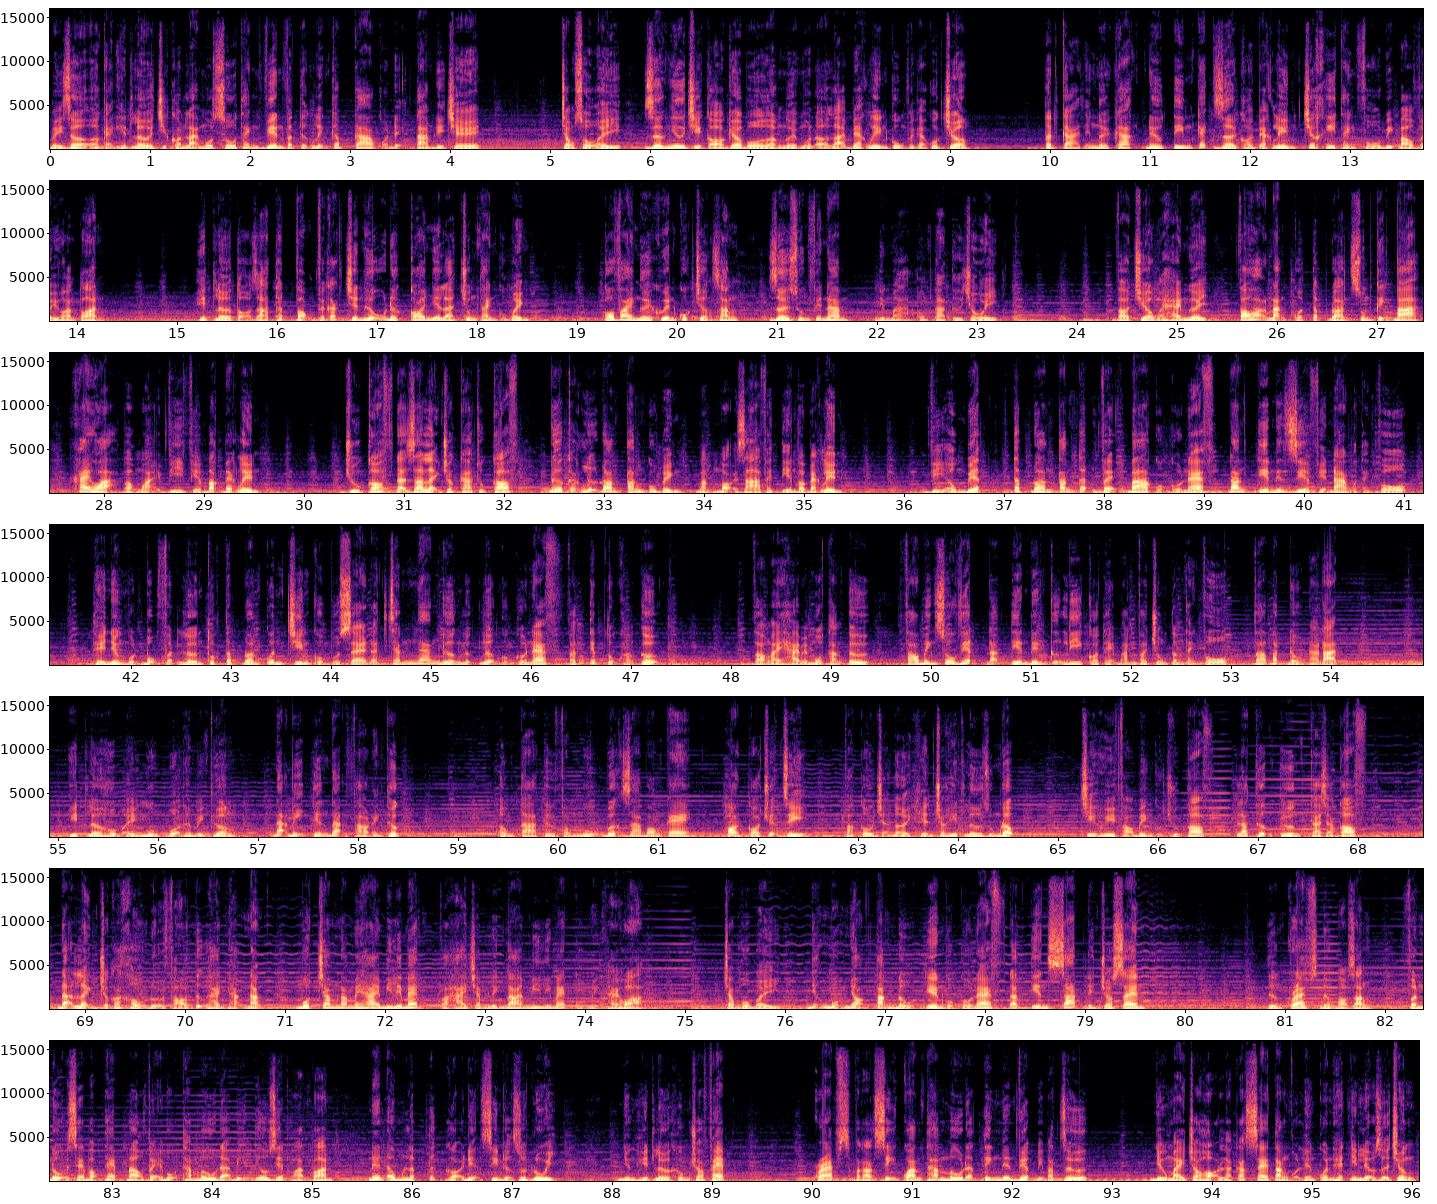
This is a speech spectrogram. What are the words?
Bây giờ ở cạnh Hitler chỉ còn lại một số thành viên và tướng lĩnh cấp cao của đệ tam đế chế. Trong số ấy, dường như chỉ có Goebbels là người muốn ở lại Berlin cùng với cả quốc trưởng. Tất cả những người khác đều tìm cách rời khỏi Berlin trước khi thành phố bị bao vây hoàn toàn. Hitler tỏ ra thất vọng với các chiến hữu được coi như là trung thành của mình. Có vài người khuyên quốc trưởng rằng rời xuống phía Nam, nhưng mà ông ta từ chối. Vào chiều ngày 20, pháo hạng nặng của tập đoàn xung kích 3 khai hỏa vào ngoại vi phía bắc Berlin. Zhukov đã ra lệnh cho Katukov đưa các lữ đoàn tăng của mình bằng mọi giá phải tiến vào Berlin. Vì ông biết tập đoàn tăng cận vệ 3 của Konev đang tiến đến rìa phía nam của thành phố. Thế nhưng một bộ phận lớn thuộc tập đoàn quân 9 của Buse đã chắn ngang đường lực lượng của Konev và tiếp tục kháng cự. Vào ngày 21 tháng 4, pháo binh Xô Viết đã tiến đến cự ly có thể bắn vào trung tâm thành phố và bắt đầu nã đạn. Hitler hôm ấy ngủ muộn hơn bình thường, đã bị tiếng đạn pháo đánh thức. Ông ta từ phòng ngủ bước ra bong ke, hỏi có chuyện gì và câu trả lời khiến cho Hitler rúng động. Chỉ huy pháo binh của Zhukov là Thượng tướng Kajakov đã lệnh cho các khẩu đội pháo tự hành hạng nặng 152mm và 203mm của mình khai hỏa. Trong hôm ấy, những mũi nhọn tăng đầu tiên của Konev đã tiến sát lên Josen. Tướng Krebs được bảo rằng phần đội xe bọc thép bảo vệ bộ tham mưu đã bị tiêu diệt hoàn toàn nên ông lập tức gọi điện xin được rút lui. Nhưng Hitler không cho phép. Krebs và các sĩ quan tham mưu đã tính đến việc bị bắt giữ. Nhưng may cho họ là các xe tăng của liên quân hết nhiên liệu giữa chừng.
